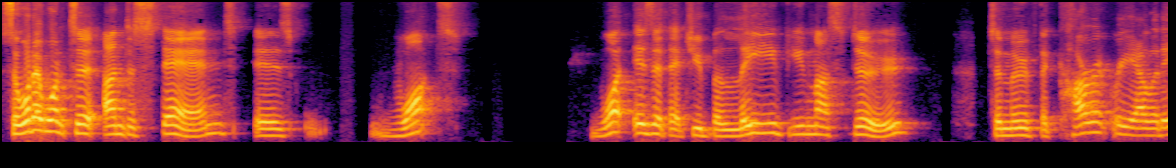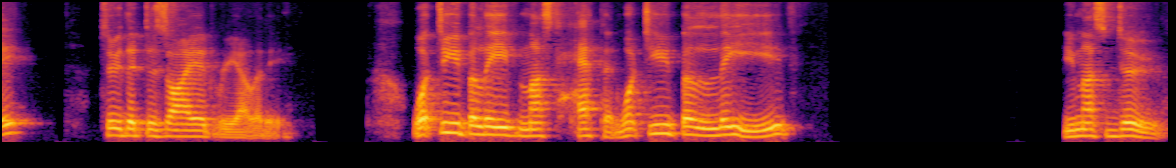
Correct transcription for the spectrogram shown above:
So what I want to understand is what, what is it that you believe you must do to move the current reality to the desired reality? What do you believe must happen? What do you believe you must do?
